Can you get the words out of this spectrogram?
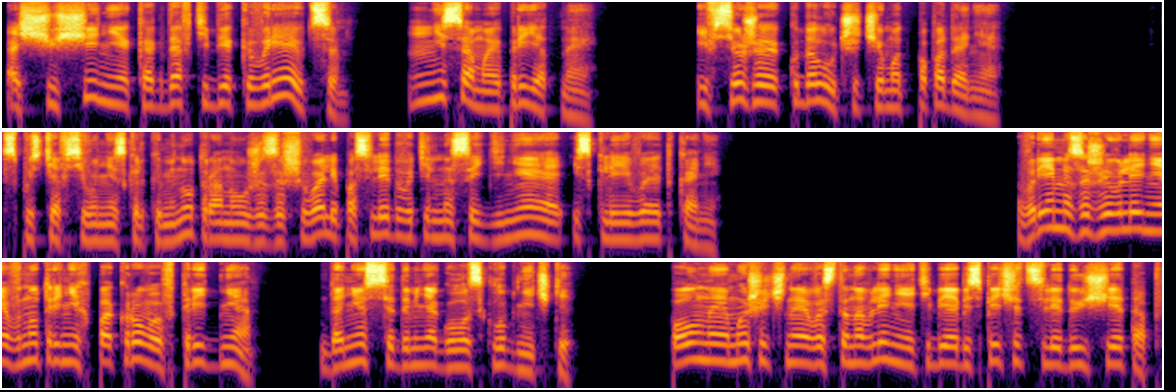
Ощущение, когда в тебе ковыряются, не самое приятное. И все же куда лучше, чем от попадания. Спустя всего несколько минут рану уже зашивали, последовательно соединяя и склеивая ткани. «Время заживления внутренних покровов — три дня», — донесся до меня голос клубнички. «Полное мышечное восстановление тебе обеспечит следующий этап.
